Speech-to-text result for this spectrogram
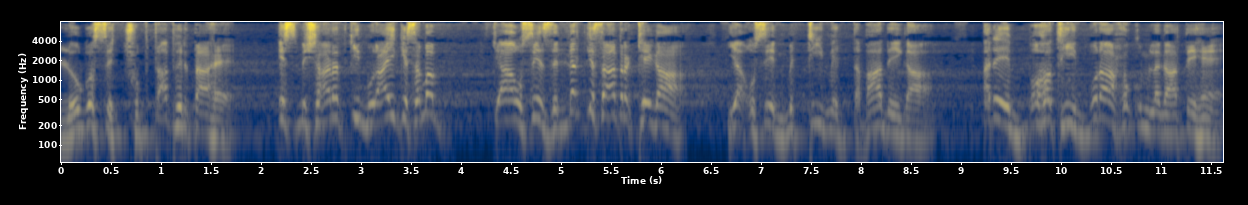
لوگوں سے چھپتا پھرتا ہے۔ اس بشارت کی برائی کے سبب کیا اسے ذلت کے ساتھ رکھے گا یا اسے مٹی میں دبا دے گا؟ ارے، بہت ہی برا حکم لگاتے ہیں۔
